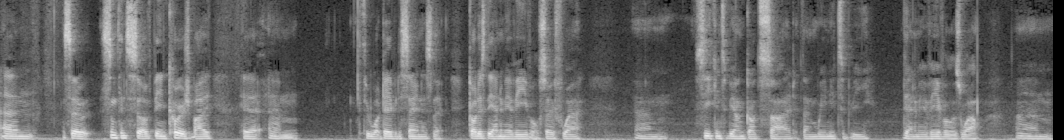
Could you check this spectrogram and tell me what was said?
um, so something to sort of be encouraged by here um, through what David is saying is that God is the enemy of evil. So if we're um, seeking to be on God's side, then we need to be the enemy of evil as well. Um,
